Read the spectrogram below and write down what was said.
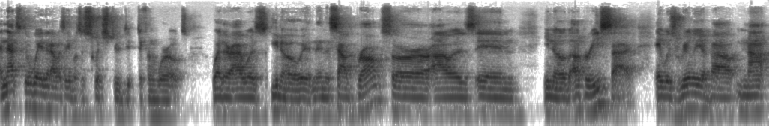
And that's the way that I was able to switch through different worlds whether I was, you know, in, in the South Bronx or I was in, you know, the Upper East Side. It was really about not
